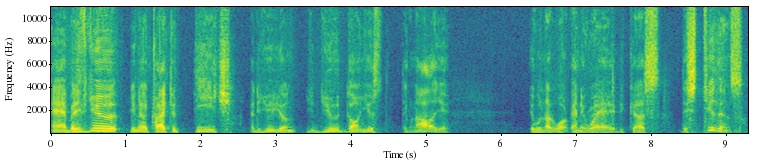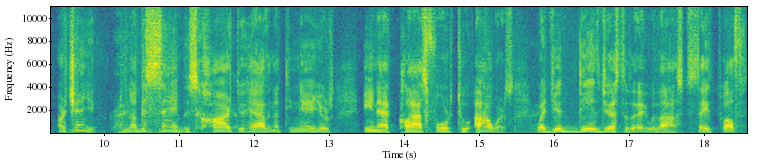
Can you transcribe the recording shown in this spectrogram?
And, but if you, you know, try to teach, but you don't, you, you don't use technology, it will not work anyway because the students are changing. Right. Not the same. It's hard to have a teenagers in a class for two hours. What you did yesterday with us, say 12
